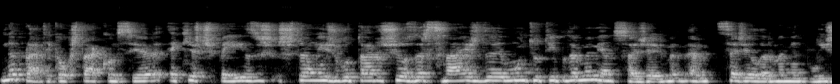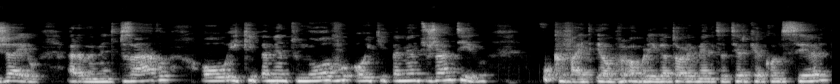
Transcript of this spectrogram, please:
na prática, o que está a acontecer é que estes países estão a esgotar os seus arsenais de muito tipo de armamento, seja, seja ele armamento ligeiro, armamento pesado, ou equipamento novo ou equipamento já antigo. O que vai obrigatoriamente ter que acontecer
